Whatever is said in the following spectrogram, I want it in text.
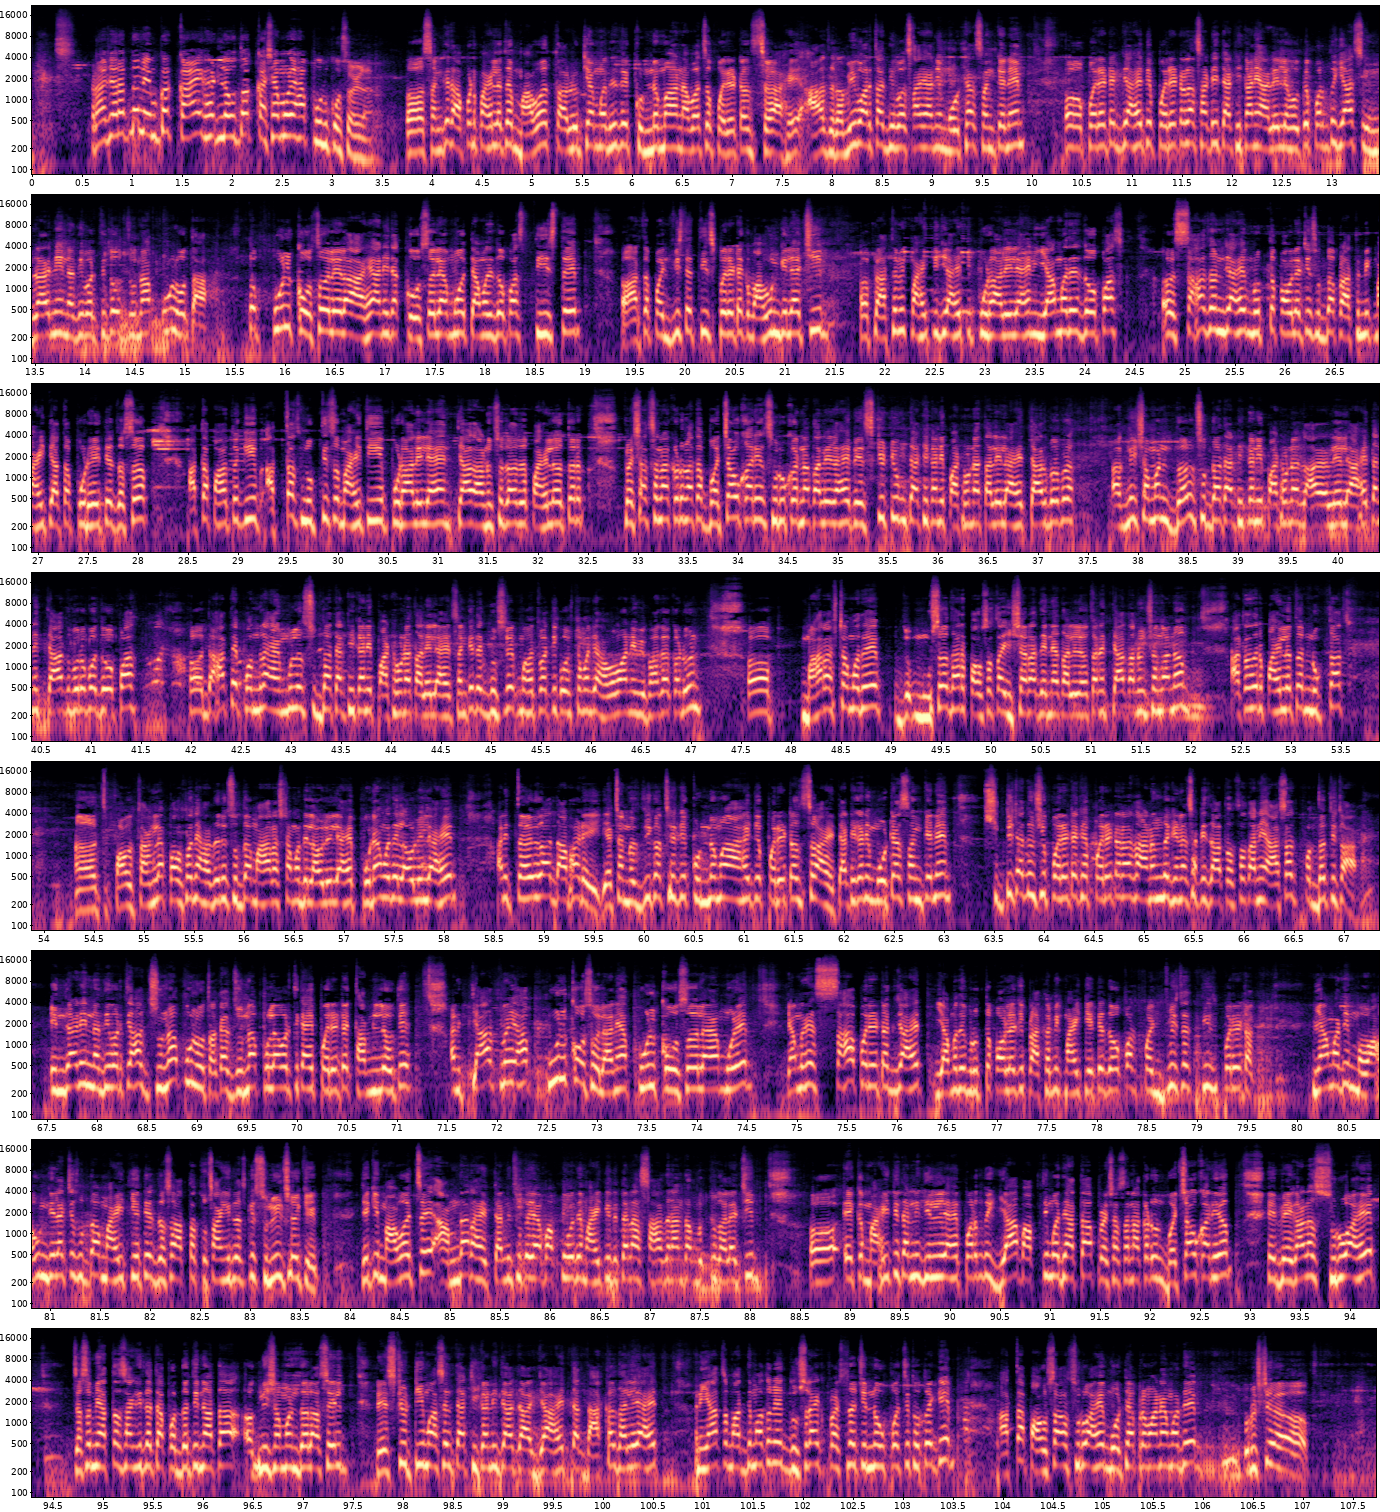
राजरत्न नेमकं काय घडलं होतं? कशामुळे हा पूल कोसळला? संकेत आपण पाहिलं तर मावळ तालुक्यामध्ये जे कुंडमा नावाचं पर्यटन स्थळ आहे आज रविवारचा दिवस आहे आणि मोठ्या संख्येने पर्यटक जे आहे ते पर्यटनासाठी त्या ठिकाणी आलेले होते. परंतु या इंद्रायणी नदीवरती जो जुना पूल होता तो पूल कोसळलेला आहे आणि त्या कोसळल्यामुळे त्यामध्ये जवळपास तीस ते अ, अर्थात पंचवीस ते तीस पर्यटक वाहून गेल्याची प्राथमिक माहिती जी आहे ती पुढे आलेली आहे. आणि यामध्ये जवळपास सहा जण जे आहे मृत पावल्याची सुद्धा प्राथमिक माहिती आता पुढे येते. जसं आता पाहतो की आत्ताच नुकतीच माहिती पुढे आलेली आहे. आणि त्या अनुसार जर पाहिलं तर प्रशासनाकडून आता बचाव कार्य सुरू करण्यात आलेलं आहे. रेस्क्यू टीम त्या ठिकाणी पाठवण्यात आलेलं आहे. त्याचबरोबर अग्निशमन दल सुद्धा त्या ठिकाणी पाठवण्यात आलेले आहेत. आणि त्याचबरोबर जवळपास दहा ते पंधरा अँब्युलन्स सुद्धा त्या ठिकाणी पाठवण्यात आलेले आहेत. संकेत एक दुसरी एक महत्वाची गोष्ट म्हणजे हवामान विभागाकडून महाराष्ट्रामध्ये मुसळधार पावसाचा इशारा देण्यात आलेला होता. आणि त्याच अनुषंगानं आता जर पाहिलं तर नुकताच पाऊस चांगल्या पावसाने हजेरी सुद्धा महाराष्ट्रामध्ये लावलेली आहे पुण्यामध्ये लावलेली आहे आणि तळगाव दाभाडे याच्या नजदीकच हे जे कुंडमळ आहे जे पर्यटन स्थळ आहे त्या ठिकाणी मोठ्या संख्येने सुट्टीच्या दिवशी पर्यटक हे पर्यटनाचा आनंद घेण्यासाठी जात असतात. आणि अशाच पद्धतीचा इंद्रायणी नदीवरती हा जुना पूल होता. त्या जुना पुलावरती काही पर्यटक थांबलेले होते. आणि त्याच वेळी हा पूल कोसळला आणि हा पूल कोसळल्यामुळे यामध्ये सहा पर्यटक जे आहेत यामध्ये मृत पावल्याची प्राथमिक माहिती येते. जवळपास पंचवीस ते तीस पर्यटक यामध्ये वाहून गेल्याची सुद्धा माहिती येते. जसं आता तू सांगितलंस की सुनील शेळके जे की मावळचे आमदार आहेत त्यांनी सुद्धा या बाबतीमध्ये माहिती देताना सहा जणांचा मृत्यू झाल्याची एक माहिती त्यांनी दिलेली आहे. परंतु या बाबतीमध्ये आता प्रशासनाकडून बचाव कार्य हे वेगानं सुरू आहे. जसं मी आता सांगितलं त्या पद्धतीनं आता अग्निशमन दल असेल रेस्क्यू टीम असेल त्या ठिकाणी ज्या ज्या ज्या आहेत त्या दाखल झालेल्या आहेत. आणि याच माध्यमातून एक दुसरा एक प्रश्नचिन्ह उपस्थित होतोय की आता पावसाळा सुरू आहे मोठ्या प्रमाणामध्ये. वृष्टी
